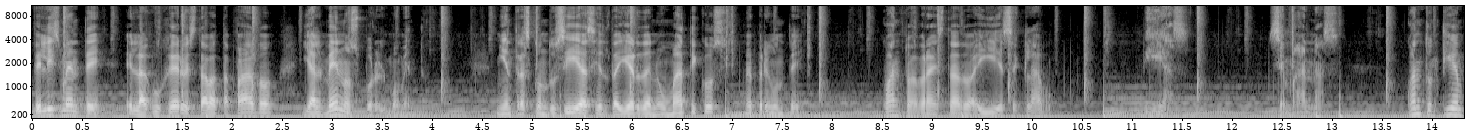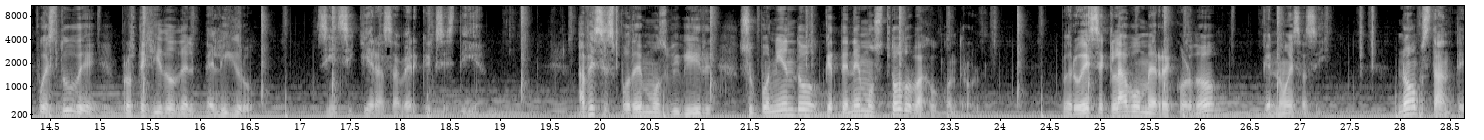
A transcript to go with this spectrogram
Felizmente el agujero estaba tapado y al menos por el momento. Mientras conducía hacia el taller de neumáticos, me pregunté, ¿cuánto habrá estado ahí ese clavo? ¿Días? ¿Semanas? ¿Cuánto tiempo estuve protegido del peligro sin siquiera saber que existía? A veces podemos vivir suponiendo que tenemos todo bajo control, pero ese clavo me recordó que no es así. No obstante,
